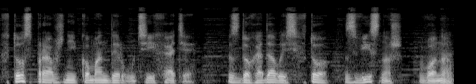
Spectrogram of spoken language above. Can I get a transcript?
хто справжній командир у цій хаті. Здогадались хто, звісно ж, вона.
